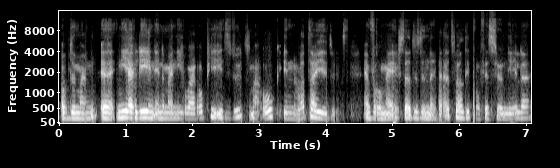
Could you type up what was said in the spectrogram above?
op de man, uh, niet alleen in de manier waarop je iets doet, maar ook in wat dat je doet. En voor mij is dat dus inderdaad wel die professionele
